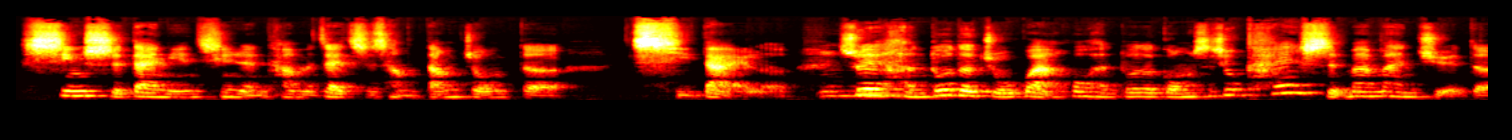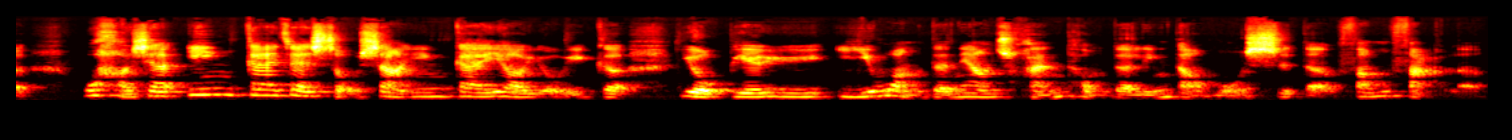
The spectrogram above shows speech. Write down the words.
新时代年轻人他们在职场当中的。期待了，所以很多的主管或很多的公司就开始慢慢觉得，我好像应该在手上应该要有一个有别于以往的那样传统的领导模式的方法了。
